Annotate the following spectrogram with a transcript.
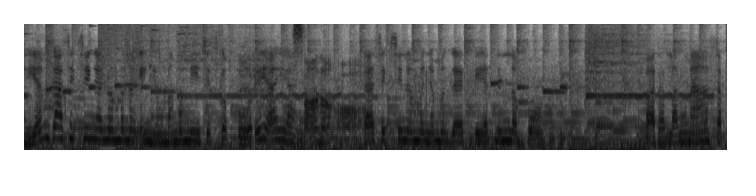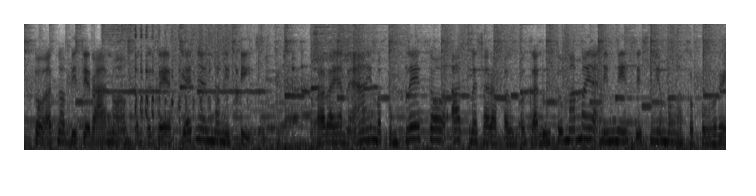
Ayan, kasiksi nga naman ang inyong mga misis kapuri. Ayan. Sana all. Kasiksi naman niya mag-iat ng labong. Para lang na sakto at mabiterano ang pagkagayat ganyan manipis. Para yan ay makumpleto at masarap ang pagkaluto mamaya ni misis niya mga kapuri.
